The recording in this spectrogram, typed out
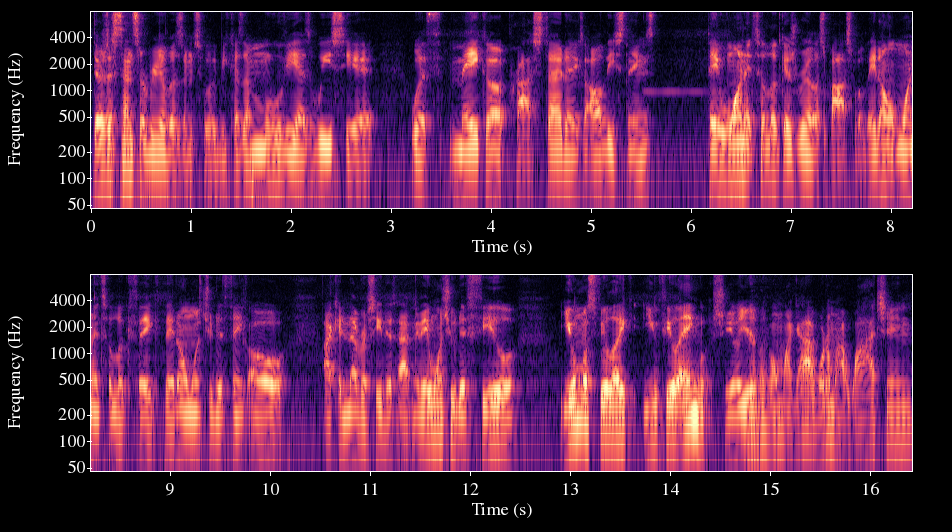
there's a sense of realism to it because a movie, as we see it, with makeup, prosthetics, all these things, they want it to look as real as possible. They don't want it to look fake. They don't want you to think, oh, I can never see this happening. They want you to feel, you almost feel like you feel anguish. You're, you're Mm-hmm. like, oh my god, what am I watching?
